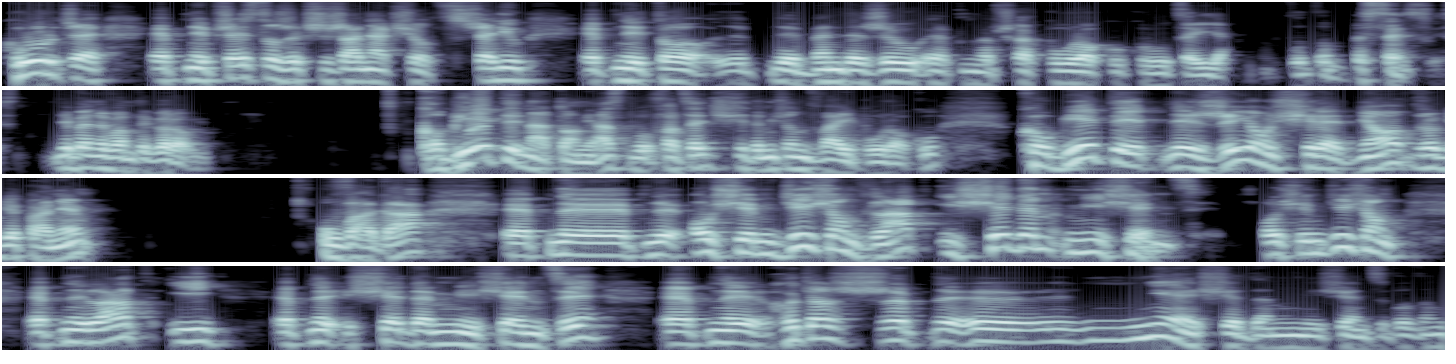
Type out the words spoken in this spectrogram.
kurczę, przez to, że Krzyżaniak się odstrzelił, to będę żył na przykład pół roku krócej ja. To, to bez sensu jest. Nie będę wam tego robił. Kobiety natomiast, bo faceci 72,5 roku, kobiety żyją średnio, drogie panie, uwaga, 80 lat i 7 miesięcy. 80 lat i 7 miesięcy, chociaż nie 7 miesięcy, bo tam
